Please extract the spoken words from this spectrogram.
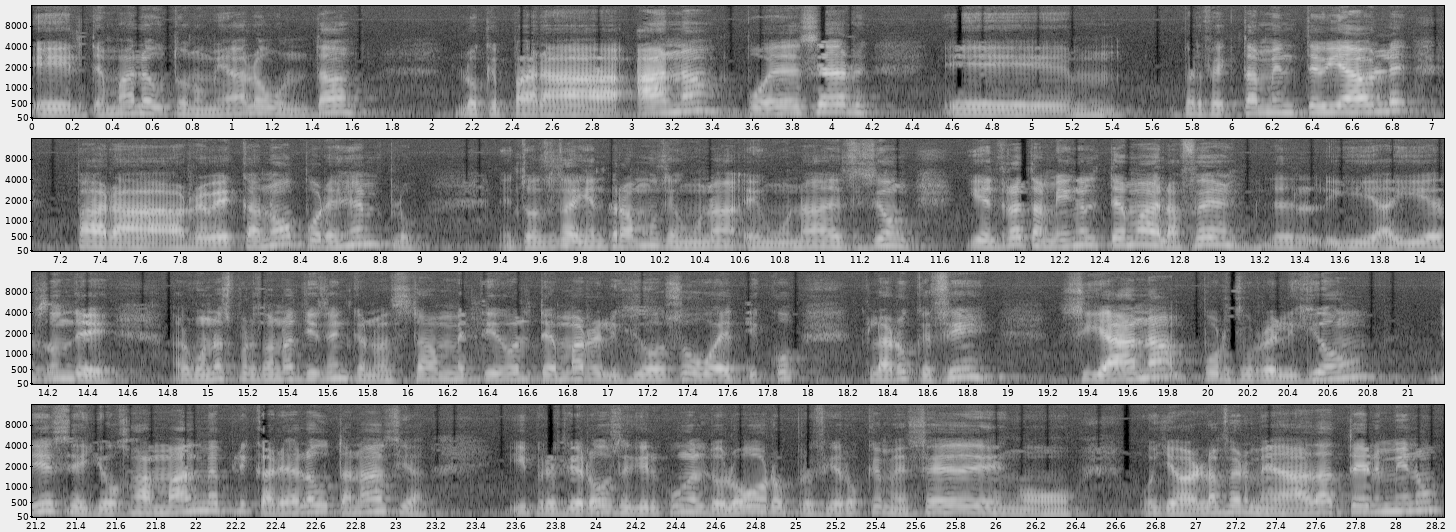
eh, el tema de la autonomía de la voluntad. Lo que para Ana puede ser eh, perfectamente viable, para Rebeca no, por ejemplo. Entonces ahí entramos en una, en una decisión. Y entra también el tema de la fe. Y ahí es donde algunas personas dicen que no está metido el tema religioso o ético. Claro que sí. Si Ana, por su religión, dice, yo jamás me aplicaré a la eutanasia y prefiero seguir con el dolor o prefiero que me ceden o, o llevar la enfermedad a término,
